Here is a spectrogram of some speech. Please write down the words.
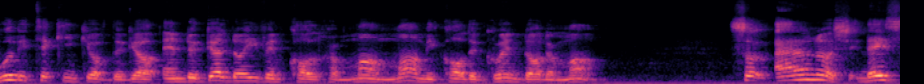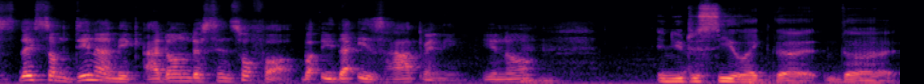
really taking care of the girl, and the girl don't even call her mom mom. He called the granddaughter mom. So I don't know. she- There's there's some dynamic I don't understand so far, but that is happening. You know. and you just see like the the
